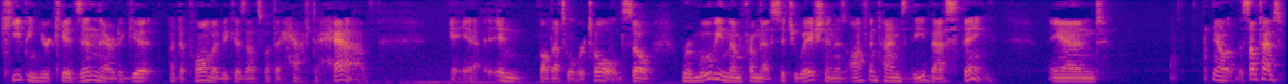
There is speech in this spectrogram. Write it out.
keeping your kids in there to get a diploma because that's what they have to have. And well, that's what we're told. So removing them from that situation is oftentimes the best thing. And you know, sometimes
